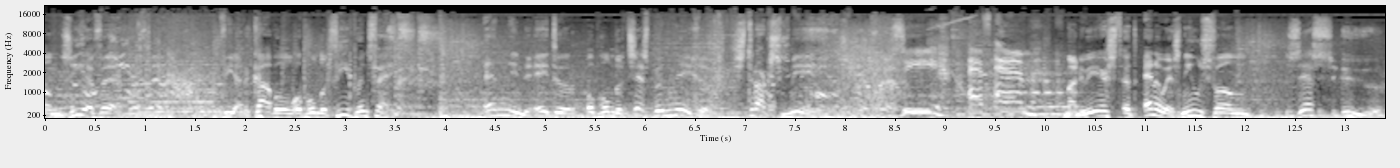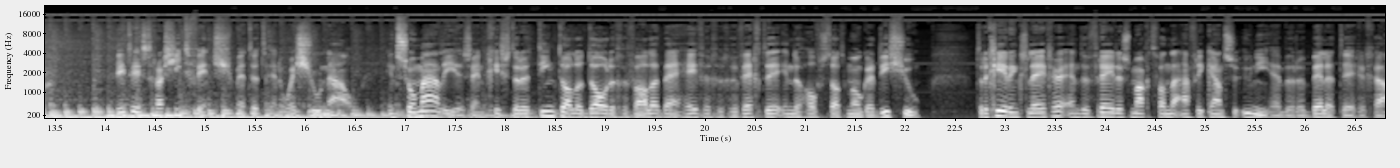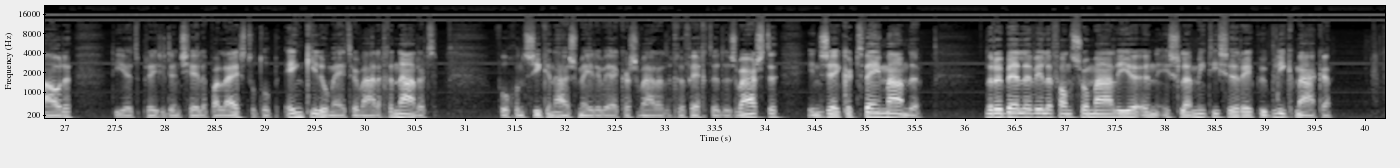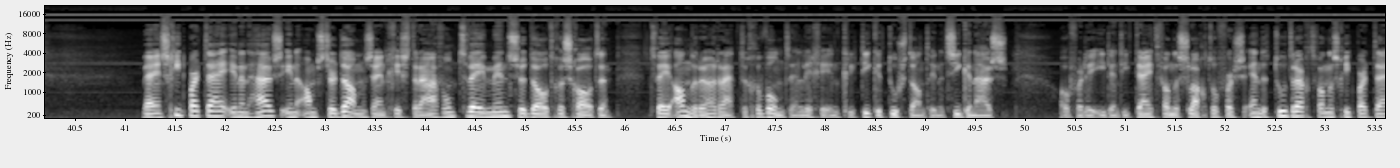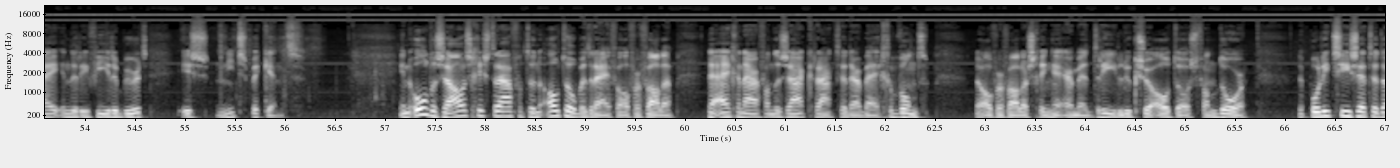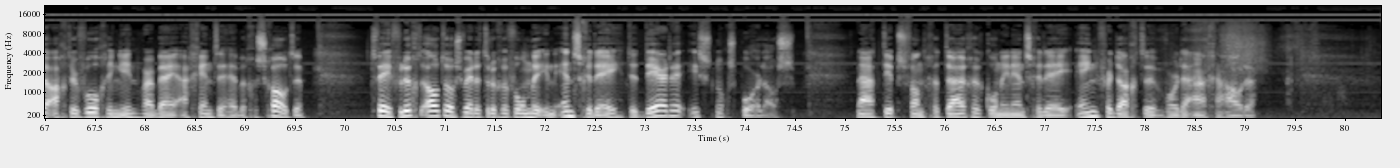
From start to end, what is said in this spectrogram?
van ZFM. Via de kabel op 104.5. En in de ether op 106.9. Straks meer. ZFM. Maar nu eerst het NOS nieuws van 6 uur. Dit is Rachid Finch met het NOS Journaal. In Somalië zijn gisteren tientallen doden gevallen bij hevige gevechten in de hoofdstad Mogadishu. Het regeringsleger en de vredesmacht van de Afrikaanse Unie hebben rebellen tegengehouden... die het presidentiële paleis tot op één kilometer waren genaderd. Volgens ziekenhuismedewerkers waren de gevechten de zwaarste in zeker twee maanden. De rebellen willen van Somalië een islamitische republiek maken. Bij een schietpartij in een huis in Amsterdam zijn gisteravond twee mensen doodgeschoten. Twee anderen raakten gewond en liggen in kritieke toestand in het ziekenhuis. Over de identiteit van de slachtoffers en de toedracht van de schietpartij in de rivierenbuurt is niets bekend. In Oldenzaal is gisteravond een autobedrijf overvallen. De eigenaar van de zaak raakte daarbij gewond. De overvallers gingen er met drie luxe auto's vandoor. De politie zette de achtervolging in waarbij agenten hebben geschoten. Twee vluchtauto's werden teruggevonden in Enschede. De derde is nog spoorloos. Na tips van getuigen kon in Enschede één verdachte worden aangehouden.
